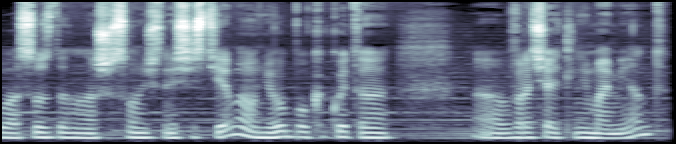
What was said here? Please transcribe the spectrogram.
была создана наша Солнечная система, у него был какой-то э, вращательный момент,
